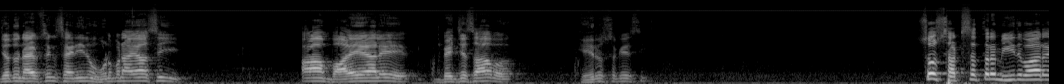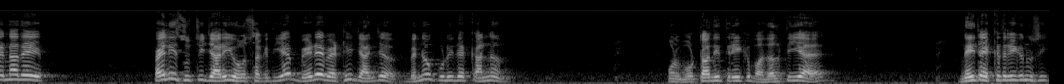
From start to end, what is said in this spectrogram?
ਜਦੋਂ ਨਾਇਬ ਸਿੰਘ ਸੈਣੀ ਨੂੰ ਹੁਣ ਬਣਾਇਆ ਸੀ, ਆਮ ਵਾਲੇ ਵਾਲੇ ਬਿੱਜ ਸਾਹਿਬ ਫੇਰ ਰੁੱਸ ਗਏ ਸੀ। ਸੋ 60 70 ਉਮੀਦਵਾਰ ਇਹਨਾਂ ਦੇ ਪਹਿਲੀ ਸੂਚੀ ਜਾਰੀ ਹੋ ਸਕਦੀ ਹੈ। ਵਿਹੜੇ ਬੈਠੀ ਜੰਜ ਬਿਨੋ ਕੁੜੀ ਦੇ ਕੰਨ ਹੁਣ ਵੋਟਾਂ ਦੀ ਤਰੀਕ ਬਦਲਤੀ ਹੈ। ਨਹੀਂ ਤਾਂ 1 ਤਰੀਕ ਨੂੰ ਸੀ।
